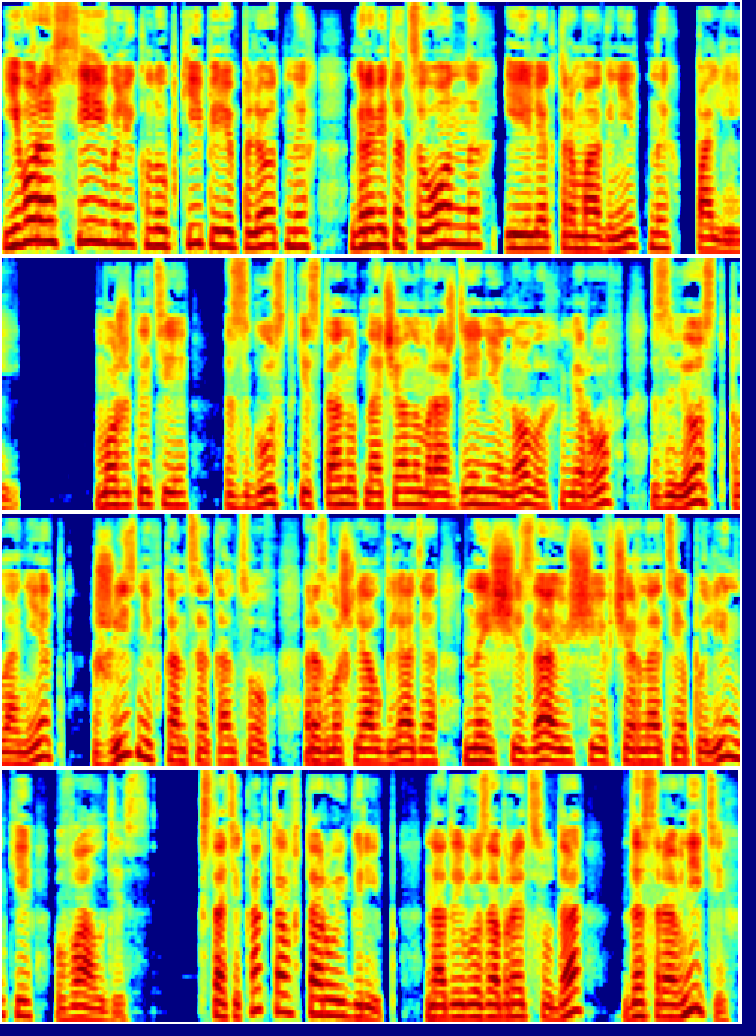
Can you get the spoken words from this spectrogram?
Его рассеивали клубки переплетных гравитационных и электромагнитных полей. Может, эти сгустки станут началом рождения новых миров, звезд, планет, жизни, в конце концов, размышлял, глядя на исчезающие в черноте пылинки Валдис. Кстати, как там второй гриб? Надо его забрать сюда, да сравнить их.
